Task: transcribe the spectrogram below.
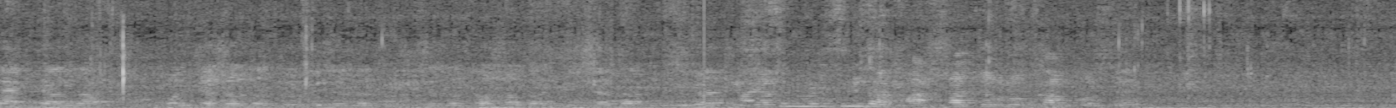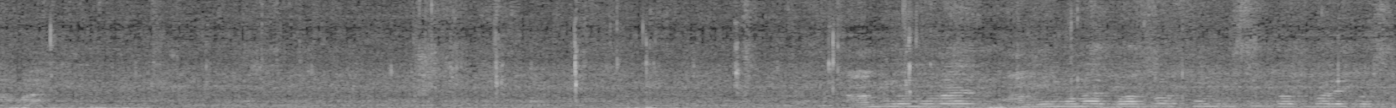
লাখ দেড় লাখ, পঞ্চাশ হাজার, চল্লিশ হাজার, তিরিশ হাজার, দশ হাজার, তিরিশ হাজার পাঁচ সাতজন লোক কাম করছে। আমার আমিও মনে হয় আমি মনে হয় দশবার ফোন দিচ্ছি দশ বারই করছি।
